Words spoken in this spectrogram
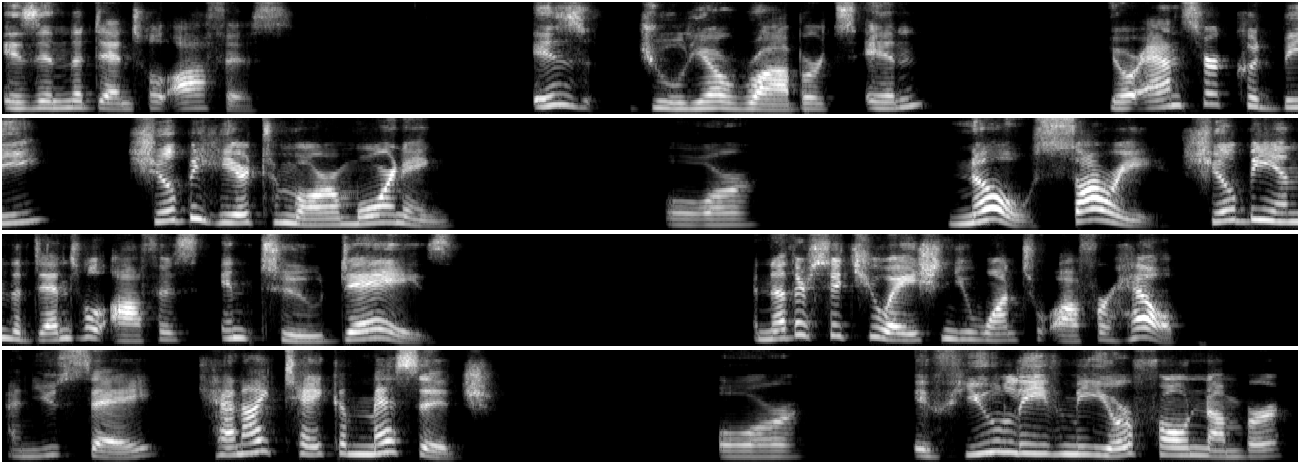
is in the dental office. Is Julia Roberts in? Your answer could be, She'll be here tomorrow morning. Or, No, sorry, she'll be in the dental office in two days. Another situation you want to offer help, and you say, Can I take a message? Or, If you leave me your phone number,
